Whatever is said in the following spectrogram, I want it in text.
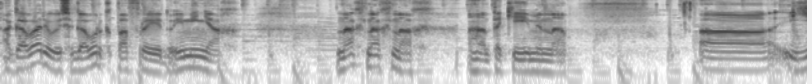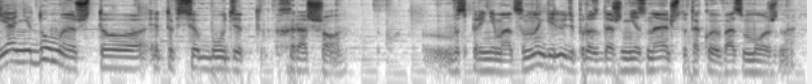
оговариваюсь, оговорка по Фрейду, именях. Нах-нах-нах, а, такие имена. А, я не думаю, что это все будет хорошо восприниматься. Многие люди просто даже не знают, что такое возможно –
